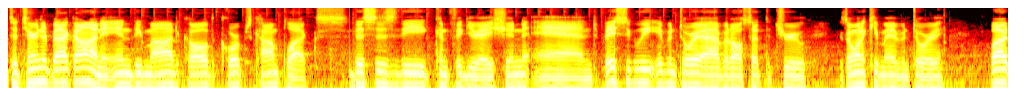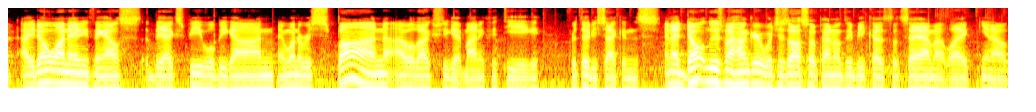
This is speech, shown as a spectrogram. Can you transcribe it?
to turn it back on in the mod called Corpse Complex. This is the configuration and basically inventory, I have it all set to true because I want to keep my inventory. But I don't want anything else. The XP will be gone. And when I respawn, I will actually get mining fatigue for 30 seconds. And I don't lose my hunger, which is also a penalty because let's say I'm at like, you know,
